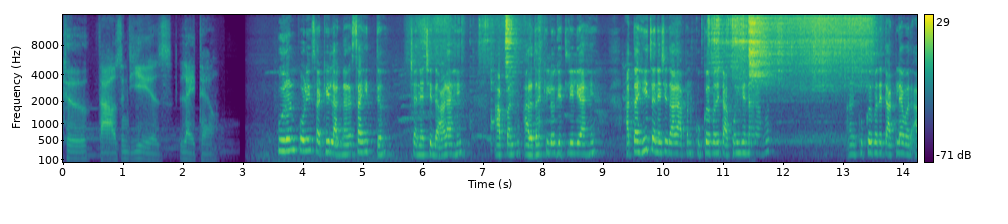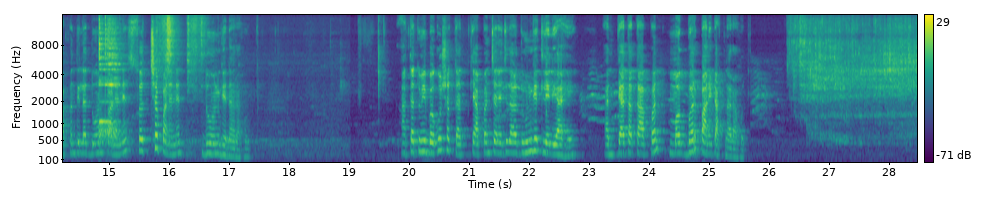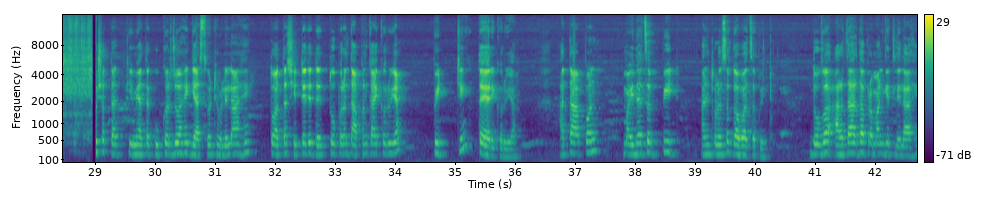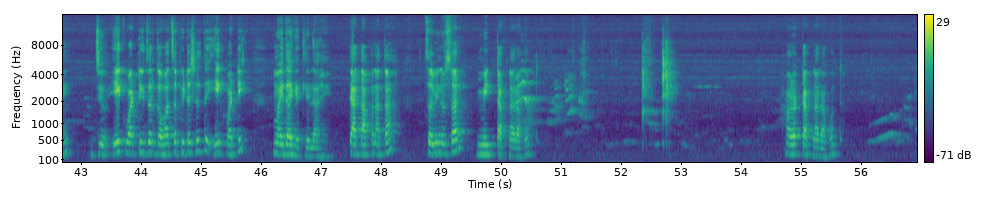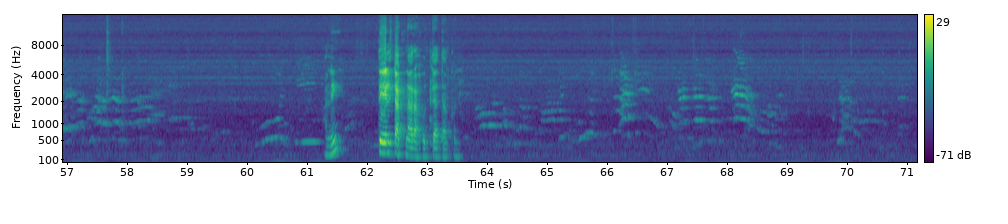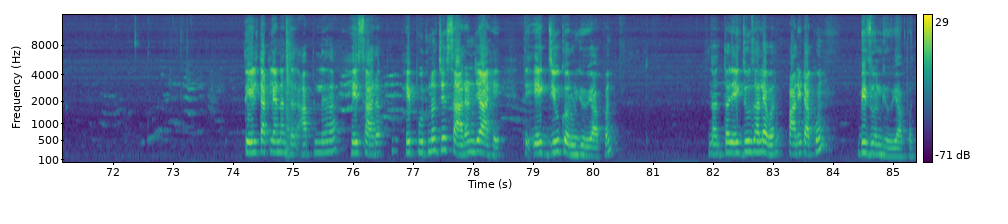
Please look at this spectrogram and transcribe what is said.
2,000 years later. पुरणपोळीसाठी लागणारं साहित्य चण्याची डाळ आहे. आपण अर्धा किलो घेतलेली आहे. आता ही चण्याची डाळ आपण कुकरमध्ये टाकून घेणार आहोत. आणि कुकरमध्ये टाकल्यावर आपण तिला दोन पाण्याने स्वच्छ पाण्याने धुवून घेणार आहोत. आता तुम्ही बघू शकतात की आपण चण्याची डाळ धुवून घेतलेली आहे. आणि त्यात आता आपण मगभर पाणी टाकणार आहोत. बघू शकतात की मी आता कुकर जो आहे गॅसवर ठेवलेला आहे तो आता शिट्ट्या देते तोपर्यंत आपण काय करूया? पीठची तयारी करूया. आता आपण मैद्याचं पीठ आणि थोडंसं गव्हाचं पीठ. दोघं अर्धा अर्धा प्रमाण घेतलेलं आहे. जे एक वाटी जर गव्हाचं पीठ असेल तर एक वाटी मैदा घेतलेला आहे. त्यात आपण आता चवीनुसार मीठ टाकणार आहोत. हळद टाकणार आहोत. आणि तेल टाकणार आहोत त्यात आपण. तेल टाकल्यानंतर आपलं हे सारं हे पूर्ण जे सारण जे आहे ते एक जीव करून घेऊया आपण. नंतर एक जीव झाल्यावर पाणी टाकून भिजवून घेऊया आपण.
